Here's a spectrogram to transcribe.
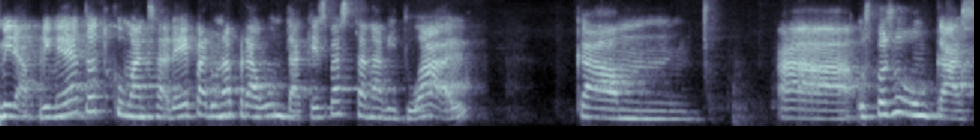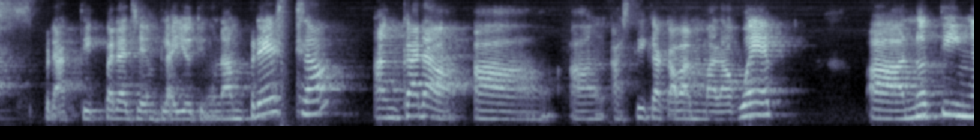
Mira, primer de tot començaré per una pregunta que és bastant habitual, que uh, us poso un cas pràctic. Per exemple, jo tinc una empresa, encara uh, uh, estic acabant-me la web, uh, no tinc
